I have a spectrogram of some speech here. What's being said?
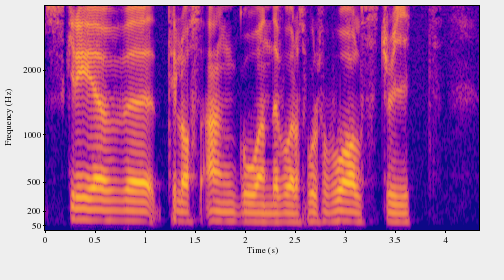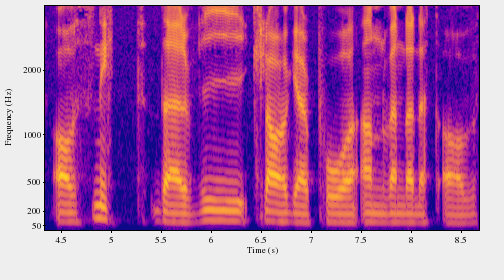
skrev eh, till oss angående vårt Wolf of Wall Street avsnitt där vi klagar på användandet av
